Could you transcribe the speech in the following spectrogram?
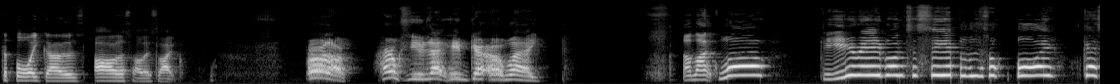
the boy goes, Arlo's is like, Arlo, how can you let him get away? I'm like, well, do you really want to see a little boy get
